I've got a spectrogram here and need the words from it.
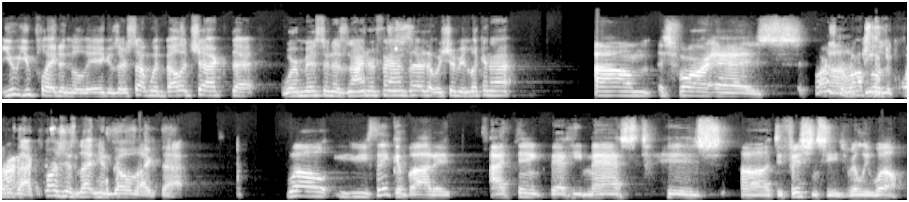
You you played in the league. Is there something with Belichick that we're missing as Niner fans there that we should be looking at? Um, as far as As far as uh, Garoppolo as a quarterback, as far as just letting him go like that. Well, you think about it, I think that he masked his uh, deficiencies really well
